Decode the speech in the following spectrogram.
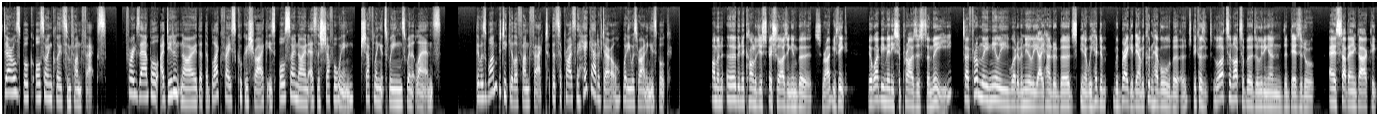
Darryl's book also includes some fun facts. For example, I didn't know that the black-faced cuckoo shrike is also known as the shuffle wing, shuffling its wings when it lands. There was one particular fun fact that surprised the heck out of Darryl when he was writing his book. I'm an urban ecologist specialising in birds, right? You think there won't be many surprises for me. So from the nearly whatever nearly 800 birds, you know, we had to we break it down. We couldn't have all the birds because lots and lots of birds are living in the desert or a subantarctic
